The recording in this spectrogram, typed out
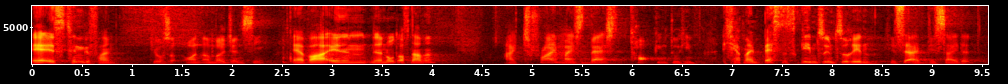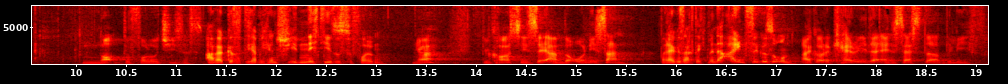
Er ist hingefallen. He was on emergency. Er war in der Notaufnahme. I tried my best talking to him. Ich habe mein Bestes gegeben, zu ihm zu reden. He said, I've decided not to follow Jesus. Aber er hat gesagt, ich habe mich entschieden, nicht Jesus zu folgen. Yeah? Because he said, I'm the only son. Weil er gesagt hat, ich bin der einzige Sohn. I got to carry the ancestor belief.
